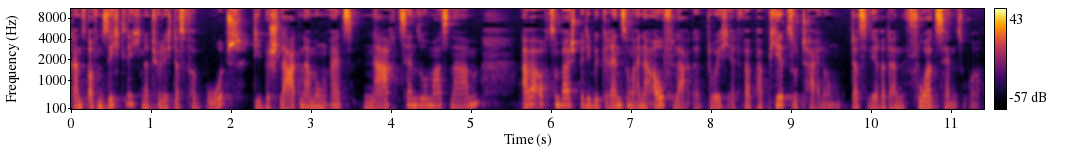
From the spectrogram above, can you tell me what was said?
Ganz offensichtlich natürlich das Verbot, die Beschlagnahmung als Nachzensurmaßnahmen aber auch zum Beispiel die Begrenzung einer Auflage durch etwa Papierzuteilung, das wäre dann Vorzensur,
